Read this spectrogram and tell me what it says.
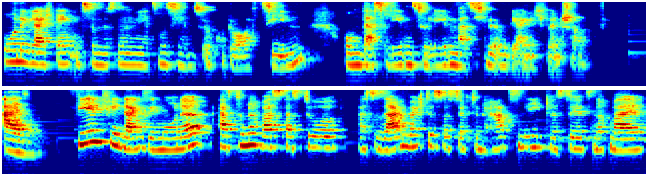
ohne gleich denken zu müssen, jetzt muss ich ins Ökodorf ziehen, um das Leben zu leben, was ich mir irgendwie eigentlich wünsche. Also, vielen, vielen Dank, Simone. Hast du noch was, was du, was du sagen möchtest, was dir auf dem Herzen liegt, was du jetzt nochmal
